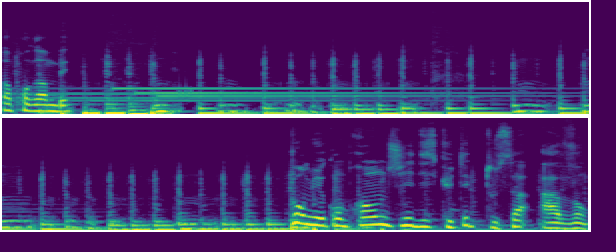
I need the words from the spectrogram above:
dans Programme B. Pour mieux comprendre, j'ai discuté de tout ça avant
